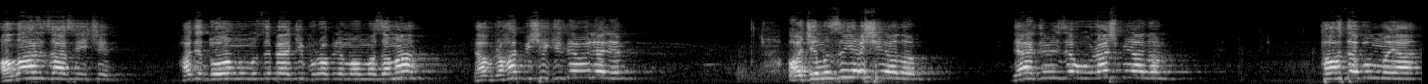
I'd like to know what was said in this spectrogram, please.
Allah rızası için hadi doğumumuzda belki problem olmaz ama ya rahat bir şekilde ölelim. Acımızı yaşayalım. Derdimizle uğraşmayalım. Tahta bulmaya,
